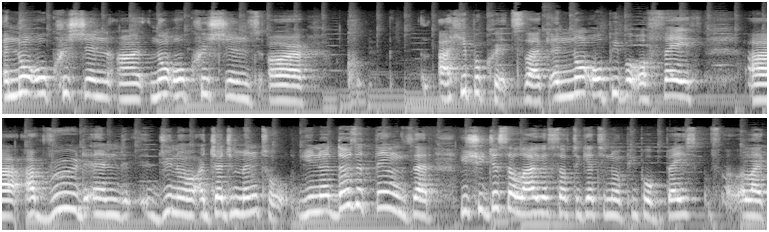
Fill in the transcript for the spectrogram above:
and not all Christian, uh, not all Christians are are hypocrites. Like, and not all people of faith uh, are rude and you know are judgmental. You know, those are things that you should just allow yourself to get to know people based like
